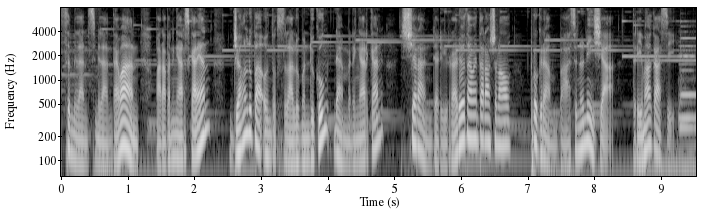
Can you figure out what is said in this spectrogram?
11199 Taiwan. Para pendengar sekalian, jangan lupa untuk selalu mendukung dan mendengarkan siaran dari Radio Taiwan Internasional program Bahasa Indonesia. Terima kasih.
